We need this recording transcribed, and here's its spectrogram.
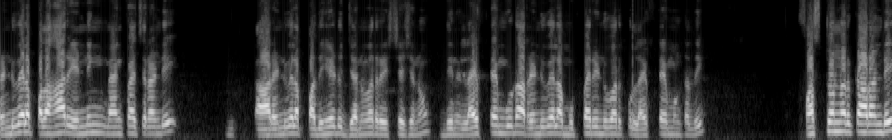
రెండు వేల పదహారు ఎండింగ్ మ్యానుఫ్యాక్చర్ అండి. ఆ రెండు వేల పదిహేడు జనవరి రిజిస్ట్రేషను. దీని లైఫ్ టైం కూడా రెండు వేల ముప్పై రెండు వరకు లైఫ్ టైం ఉంటుంది. ఫస్ట్ ఓనర్ కార్ అండి.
